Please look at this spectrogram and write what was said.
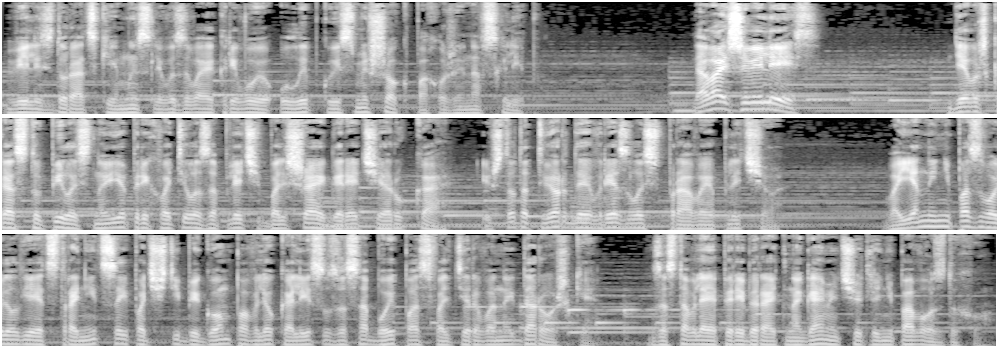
Вились дурацкие мысли, вызывая кривую улыбку и смешок, похожий на всхлип. «Давай шевелись!» Девушка оступилась, но ее перехватила за плечи большая горячая рука, и что-то твердое врезалось в правое плечо. Военный не позволил ей отстраниться и почти бегом повлек Алису за собой по асфальтированной дорожке, заставляя перебирать ногами чуть ли не по воздуху.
